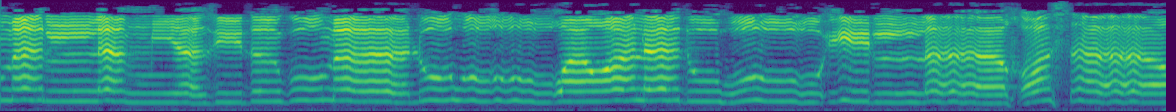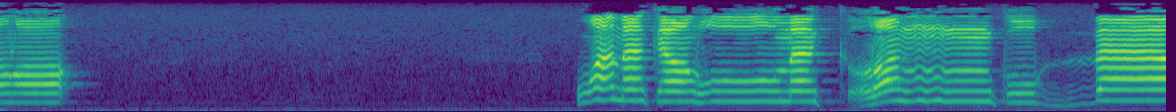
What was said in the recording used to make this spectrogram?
مَن لَّمْ يَزِدْهُ مَالُهُ وَوَلَدُهُ إِلَّا خَسَارًا. وَمَكَرُوا مَكْرًا كُبَّارًا.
